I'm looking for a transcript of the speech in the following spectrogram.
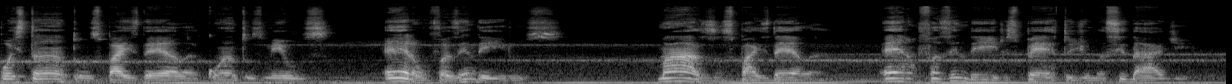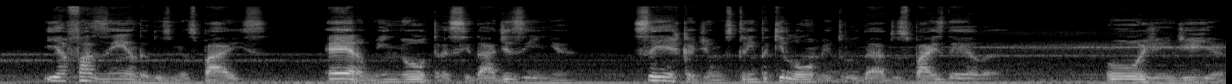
pois tanto os pais dela quanto os meus eram fazendeiros. Mas os pais dela eram fazendeiros perto de uma cidade e a fazenda dos meus pais eram em outra cidadezinha, cerca de uns 30 quilômetros da dos pais dela. Hoje em dia,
